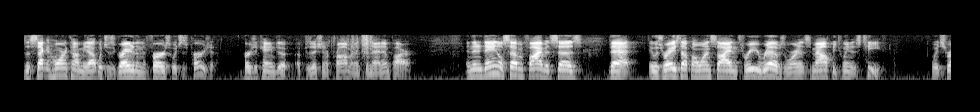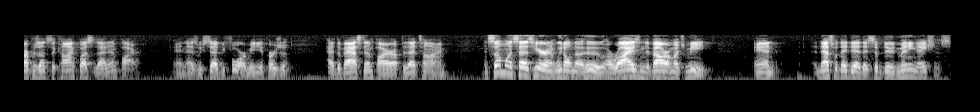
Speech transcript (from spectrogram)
the second horn coming up, which is greater than the first, which is Persia. Persia came to a, a position of prominence in that empire. And then in Daniel 7:5 it says that it was raised up on one side, and three ribs were in its mouth between its teeth, which represents the conquest of that empire. And as we said before, Media Persia had the vast empire up to that time. And someone says here, and we don't know who, arise and devour much meat. And, and that's what they did. They subdued many nations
